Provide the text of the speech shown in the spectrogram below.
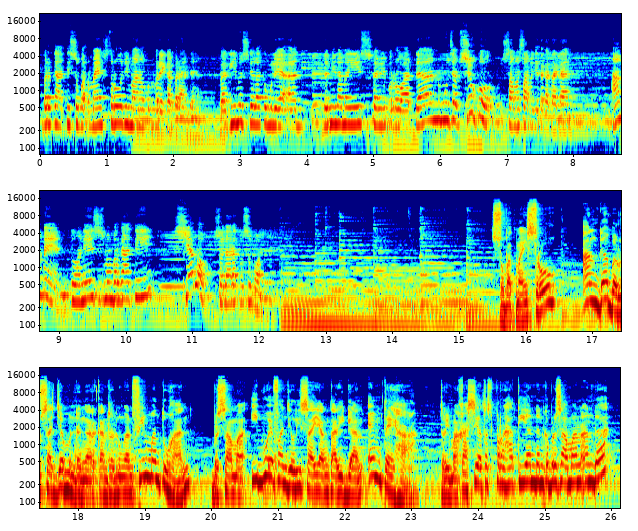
berkati Sobat Maestro di mana pun mereka berada. Bagimu segala kemuliaan, demi nama Yesus kami berdoa dan mengucap syukur. Sama-sama kita katakan, Amin. Tuhan Yesus memberkati. Shalom, saudaraku semuanya. Sobat Maestro, Anda baru saja mendengarkan renungan firman Tuhan bersama Ibu Evangelis Sayang Tarigan MTH. Terima kasih atas perhatian dan kebersamaan Anda.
